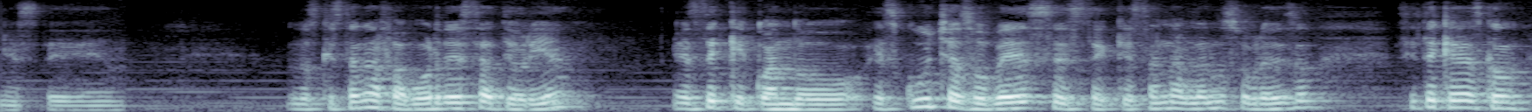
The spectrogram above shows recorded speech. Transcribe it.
este, los que están a favor de esta teoría, es de que cuando escuchas o ves este, que están hablando sobre eso, si te quedas con...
